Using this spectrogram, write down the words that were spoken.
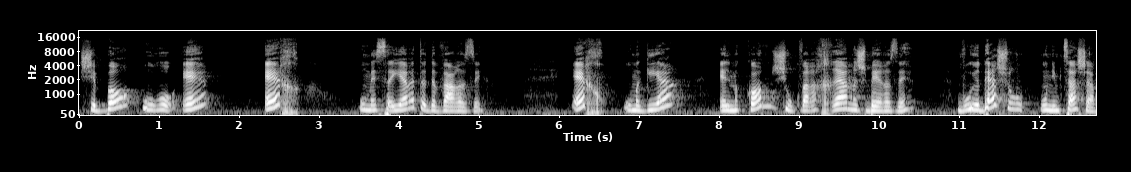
שבו הוא רואה איך הוא מסיים את הדבר הזה. איך הוא מגיע אל מקום שהוא כבר אחרי המשבר הזה, והוא יודע שהוא נמצא שם.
